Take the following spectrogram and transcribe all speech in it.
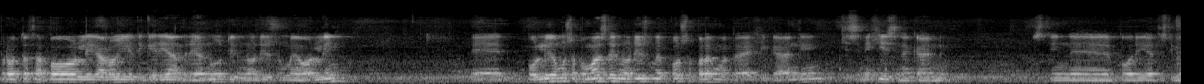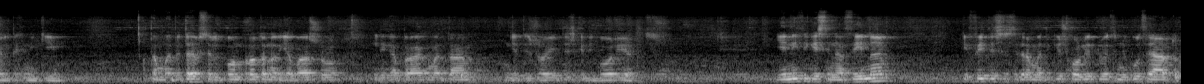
Πρώτα θα πω λίγα λόγια για την κυρία Ανδριανού, τη γνωρίζουμε όλοι. Ε, πολλοί όμως από εμάς δεν γνωρίζουμε πόσα πράγματα έχει κάνει και συνεχίζει να κάνει στην ε, πορεία της στην καλλιτεχνική. Θα μου επιτρέψετε λοιπόν πρώτα να διαβάσω λίγα πράγματα για τη ζωή της και την πορεία της. Γεννήθηκε στην Αθήνα και φίτησε στη Δραματική Σχολή του Εθνικού Θεάτρου.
